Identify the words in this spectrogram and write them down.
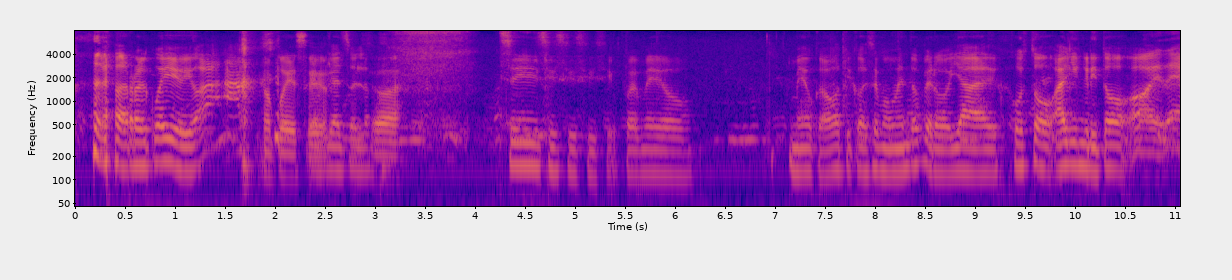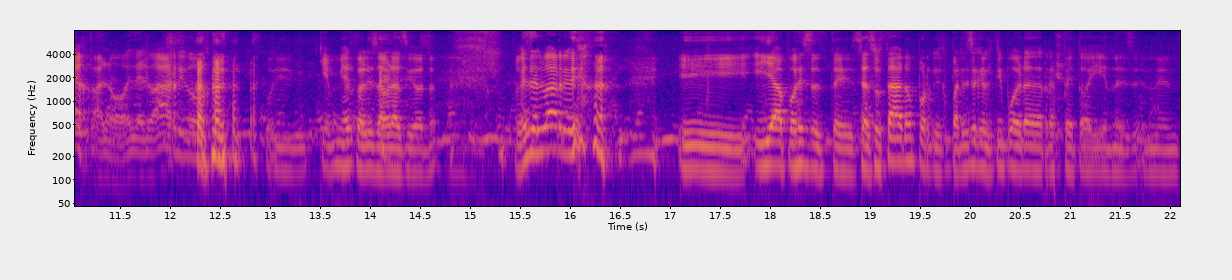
agarró el cuello y ¡ah! No puede ser. Ah, Sí, sí, sí, sí, sí, fue medio medio caótico ese momento, pero ya justo alguien gritó, ¡ay, déjalo! ¡Es del barrio! ¿Quién miércoles habrá sido, no? Es del barrio. y, y ya pues este, se asustaron porque parece que el tipo era de respeto ahí en ese, en,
